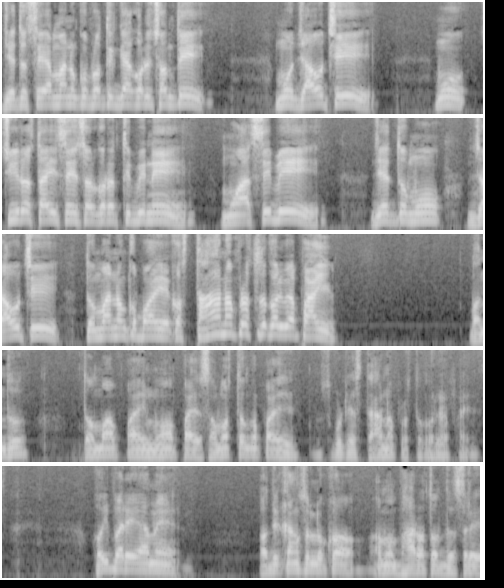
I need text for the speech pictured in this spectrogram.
ଯେହେତୁ ସେ ଆମମାନଙ୍କୁ ପ୍ରତିଜ୍ଞା କରିଛନ୍ତି ମୁଁ ଯାଉଛି ମୁଁ ଚିରସ୍ଥାୟୀ ସେହି ସ୍ୱର୍ଗରେ ଥିବିନି ମୁଁ ଆସିବି ଯେହେତୁ ମୁଁ ଯାଉଛି ତୁମମାନଙ୍କ ପାଇଁ ଏକ ସ୍ଥାନ ପ୍ରସ୍ତୁତ କରିବା ପାଇଁ। ବନ୍ଧୁ ତୁମ ପାଇଁ ମୋ ପାଇଁ ସମସ୍ତଙ୍କ ପାଇଁ ଗୋଟିଏ ସ୍ଥାନ ପ୍ରସ୍ତୁତ କରିବା ପାଇଁ। ହୋଇପାରେ ଆମେ ଅଧିକାଂଶ ଲୋକ ଆମ ଭାରତ ଦେଶରେ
